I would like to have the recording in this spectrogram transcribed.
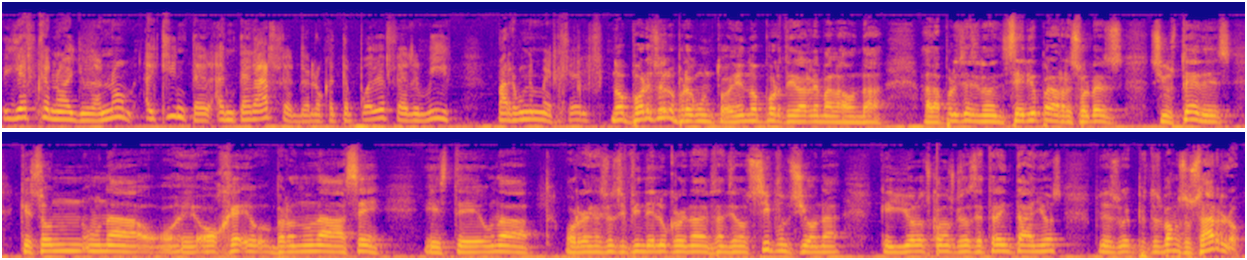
Y es que no ayuda. No, hay que enter- enterarse de lo que te puede servir para una emergencia. No, por eso lo pregunto, ¿eh? no por tirarle mala onda a la policía, sino en serio para resolver. Si ustedes, que son una, eh, OG, perdón, una AC, este, una organización sin fin de lucro y nada, me están diciendo, sí funciona, que yo los conozco desde hace 30 años, pues, pues, pues vamos a usarlo.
